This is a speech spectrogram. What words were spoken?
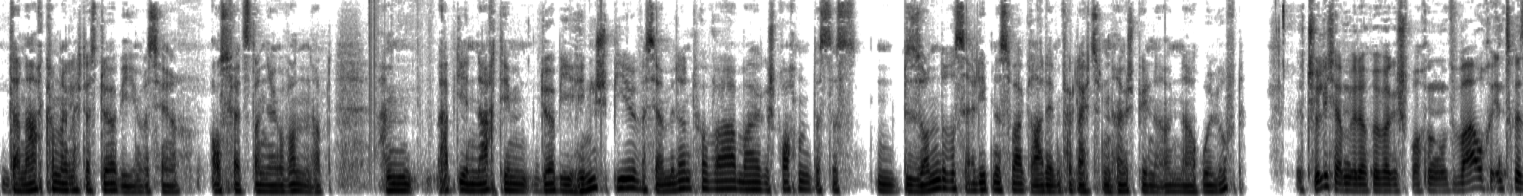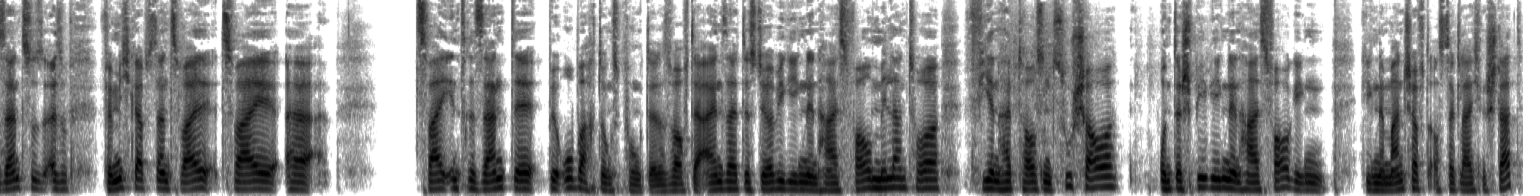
Danach kam dann gleich das Derby, was ihr auswärts dann ja gewonnen habt. Haben, habt ihr nach dem Derby-Hinspiel, was ja am Millantor war, mal gesprochen, dass das ein besonderes Erlebnis war, gerade im Vergleich zu den Heimspielen in der hohe Luft? Natürlich haben wir darüber gesprochen und war auch interessant zu, also für mich gab es dann zwei, zwei, äh, zwei interessante Beobachtungspunkte. Das war auf der einen Seite das Derby gegen den HSV, Millantor, viereinhalbtausend Zuschauer und das Spiel gegen den HSV, gegen, gegen eine Mannschaft aus der gleichen Stadt.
